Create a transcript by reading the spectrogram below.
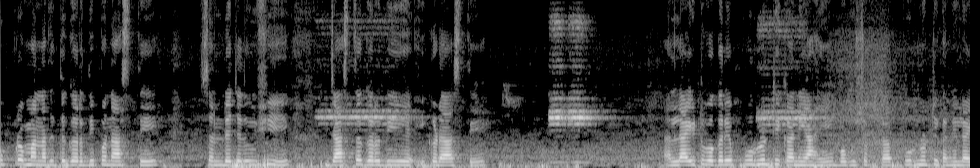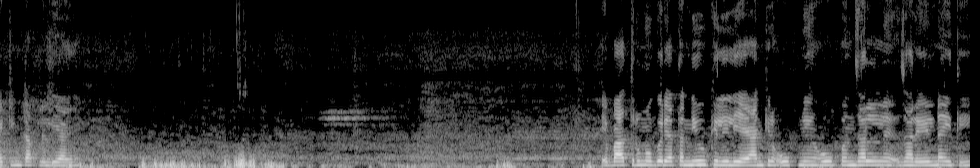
खूप प्रमाणात इथं गर्दी पण असते. संडेच्या दिवशी जास्त गर्दी इकडं असते. लाइट वगैरे पूर्ण ठिकाणी आहे बघू शकतात पूर्ण ठिकाणी लाईटिंग टाकलेली आहे. हे बाथरूम वगैरे आता न्यू केलेली आहे. आणखी ओपनिंग ओपन झाले झालेली नाही ती.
